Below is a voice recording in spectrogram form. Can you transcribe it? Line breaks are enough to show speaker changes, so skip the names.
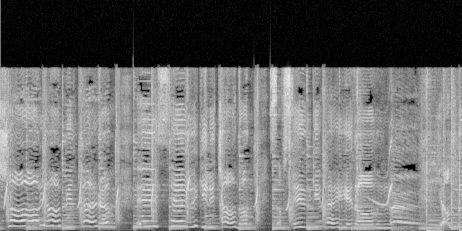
aşağıya biterim Ey sevgili canan Saf sevgime inan. Yandım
